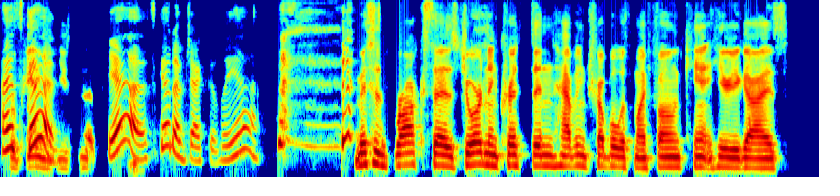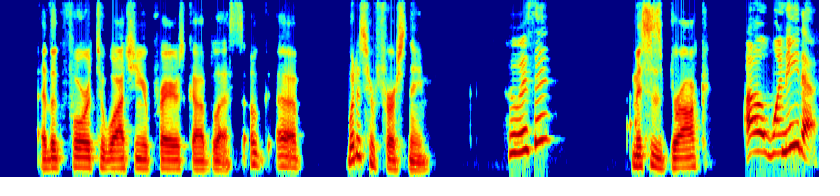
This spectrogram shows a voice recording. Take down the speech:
That's good. Yeah, it's good objectively. Yeah. Mrs. Brock says, Jordan and Kristen, having trouble with my phone, can't hear you guys. I look forward to watching your prayers. God bless. Oh, uh, what is her first name? Who is it? Mrs. Brock. Oh, Juanita.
